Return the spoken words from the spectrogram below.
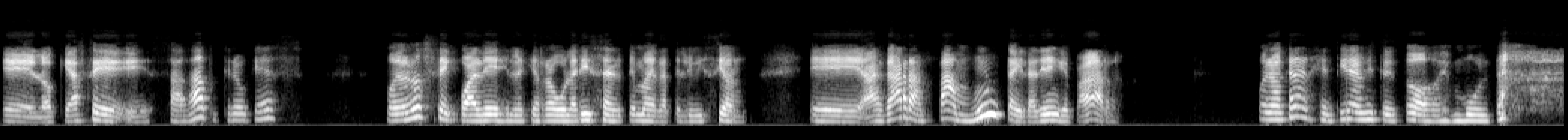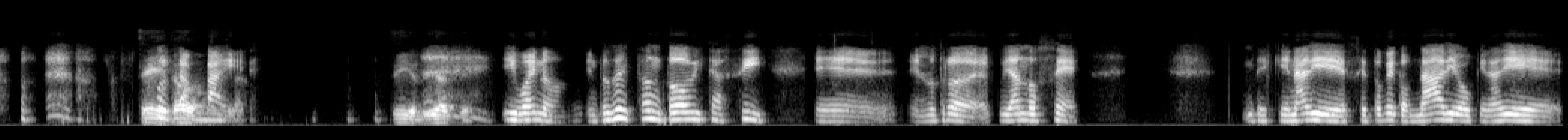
eh, lo que hace SADAP, creo que es, bueno, no sé cuál es el que regulariza el tema de la televisión, eh, agarra, pam, multa y la tienen que pagar. Bueno, acá en Argentina, viste, todo es multa. Sí, Multa, todo. pague. Sí, olvídate. Y bueno, entonces están todos, viste, así, eh, el otro cuidándose de que nadie se toque con nadie o que nadie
